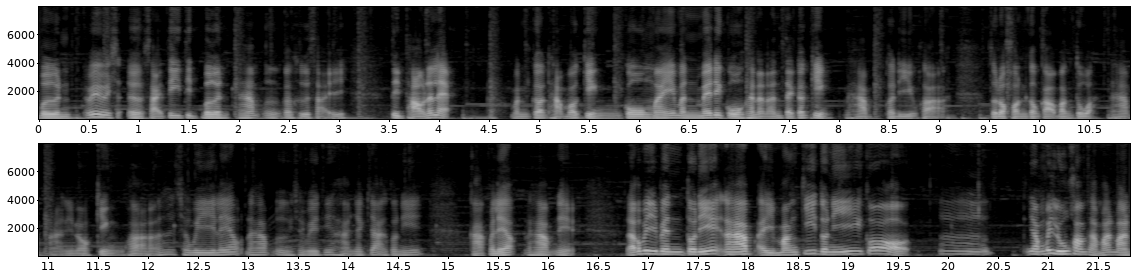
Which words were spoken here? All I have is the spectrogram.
เบิร์นไม่ไม่เออสายตีติดเบิร์นนะครับเออก็คือสายติดเผานั่นแหละ มันก็ถามว่าเก่งโกงไหมมันไม่ได้โกงขนาดนั้นแต่ก็เก่งนะครับก็ดีกว่าตัวละครเก่าๆบางตัวนะครับอ่านี่เนาะเก่งกว่าชเวีแล้วนะครับเออชเวีที่หายากๆตัวนี้กากไปแล้วนะครับนี่แล้วก็มีเป็นตัวนี้นะครับไอ้มังกี้ตัวนี้ก็อืม ยังไม่รู้ความสามารถมัน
